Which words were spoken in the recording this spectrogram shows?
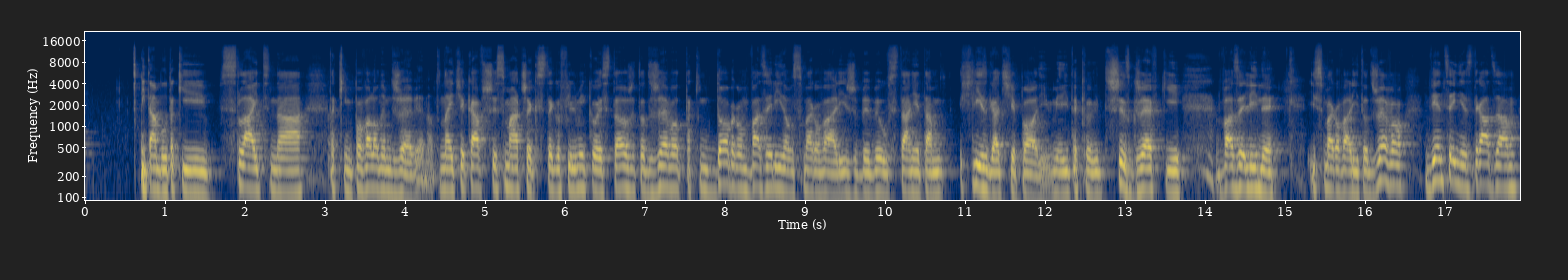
i tam był taki slajd na takim powalonym drzewie. No to najciekawszy smaczek z tego filmiku jest to, że to drzewo takim dobrą wazeliną smarowali, żeby był w stanie tam ślizgać się po nim. Mieli takie trzy zgrzewki wazeliny i smarowali to drzewo. Więcej nie zdradzam,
